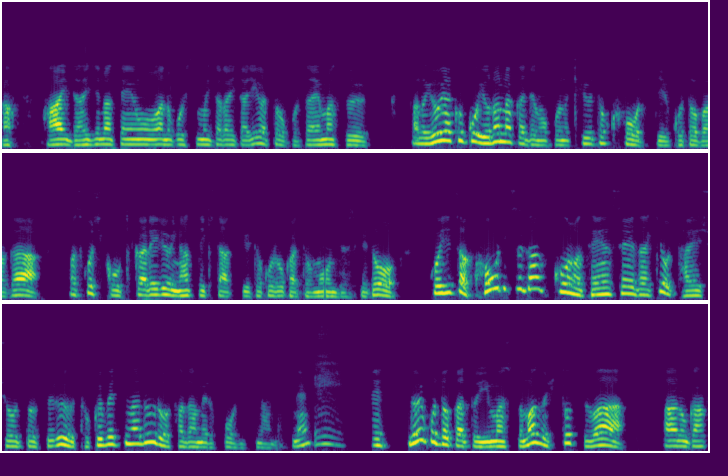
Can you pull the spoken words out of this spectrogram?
う？あはい、大事な点をあのご質問いただいてありがとうございます。あの、ようやくこう世の中でもこの給特法っていう言葉が、まあ、少しこう聞かれるようになってきたっていうところかと思うんですけど、これ実は公立学校の先生だけを対象とする特別なルールを定める法律なんですね。で、どういうことかと言いますと、まず一つは、あの、学、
